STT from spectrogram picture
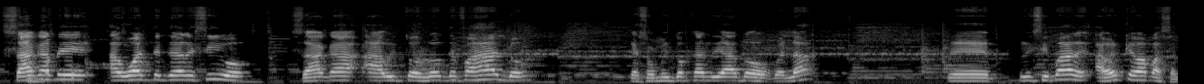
Sácate a Walter de Arecibo. Saca a Víctor Roth de Fajardo. Que son mis dos candidatos, ¿verdad? principales. A ver qué va a pasar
